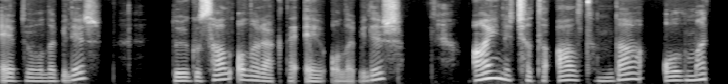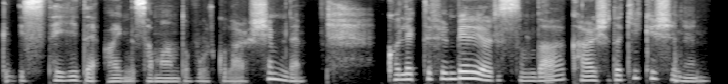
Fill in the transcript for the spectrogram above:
evde olabilir, duygusal olarak da ev olabilir. Aynı çatı altında olmak isteği de aynı zamanda vurgular. Şimdi kolektifin bir yarısında karşıdaki kişinin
